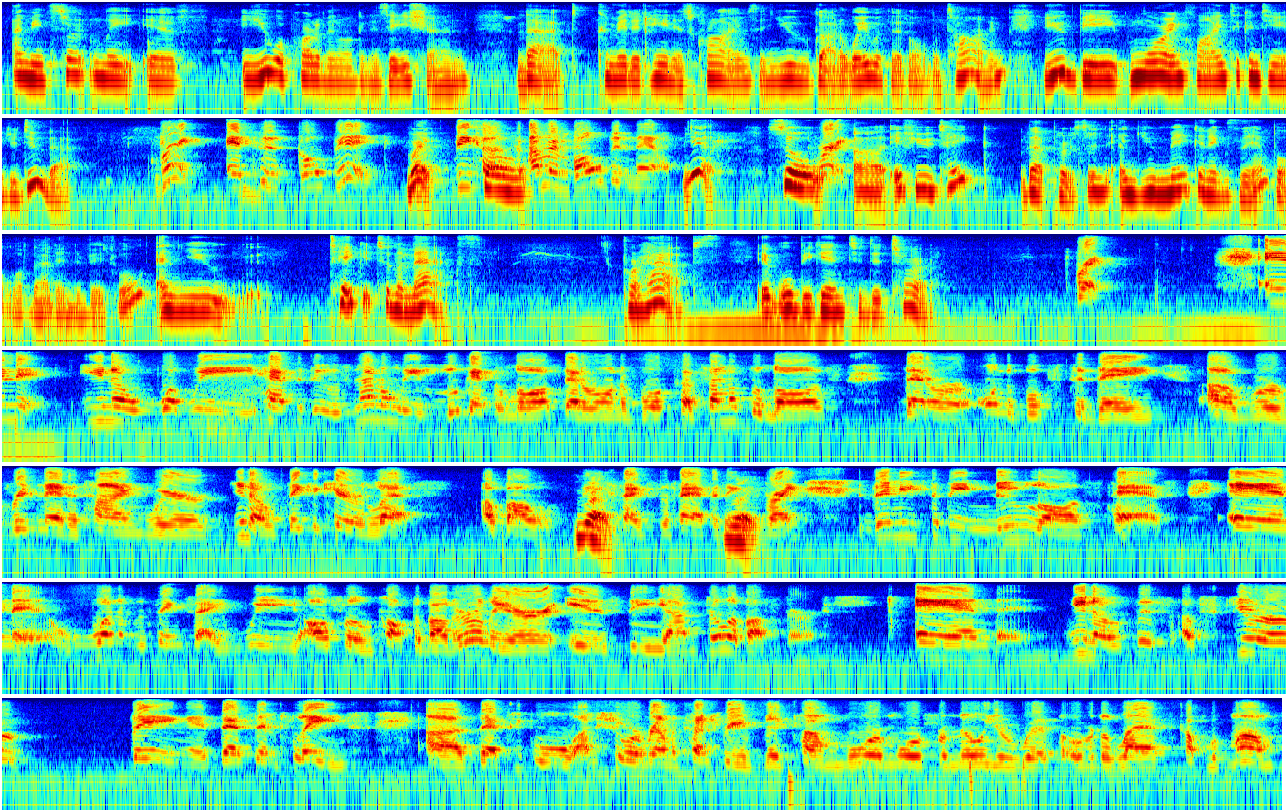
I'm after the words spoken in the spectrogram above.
I mean, certainly if you were part of an organization that committed heinous crimes and you got away with it all the time, you'd be more inclined to continue to do that. Right. And to go big. Right. Because so, I'm emboldened now. Yeah. So right. uh, if you take that person and you make an example of that individual and you take it to the max, perhaps it will begin to deter. Right. And you know, what we have to do is not only look at the laws that are on the book, because some of the laws that are on the books today uh, were written at a time where, you know, they could care less about right. these types of happenings, right. right? There needs to be new laws passed. And one of the things that we also talked about earlier is the um, filibuster. And, you know, this obscure thing that's in place uh, that people, I'm sure, around the country have become more and more familiar with over the last couple of months.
